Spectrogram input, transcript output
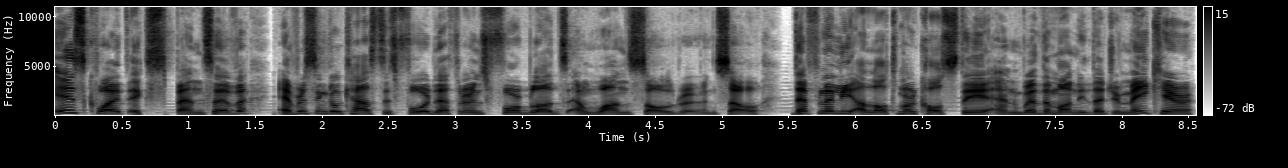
is quite expensive. Every single cast is 4 Death Runes, 4 Bloods, and 1 Soul Rune. So definitely a lot more costly, and with the money that you make here,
